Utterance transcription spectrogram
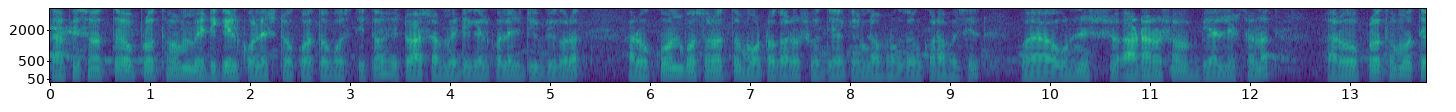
তাৰপিছত প্ৰথম মেডিকেল কলেজটো ক'ত অৱস্থিত এইটো আছাম মেডিকেল কলেজ ডিব্ৰুগড়ত। আৰু কোন বছৰত মটক আৰু শদিয়া কিংডম সংযোগ কৰা হৈছিল? ঊনৈছশ আঠাৰশ বিয়াল্লিছ চনত। আৰু প্ৰথমতে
